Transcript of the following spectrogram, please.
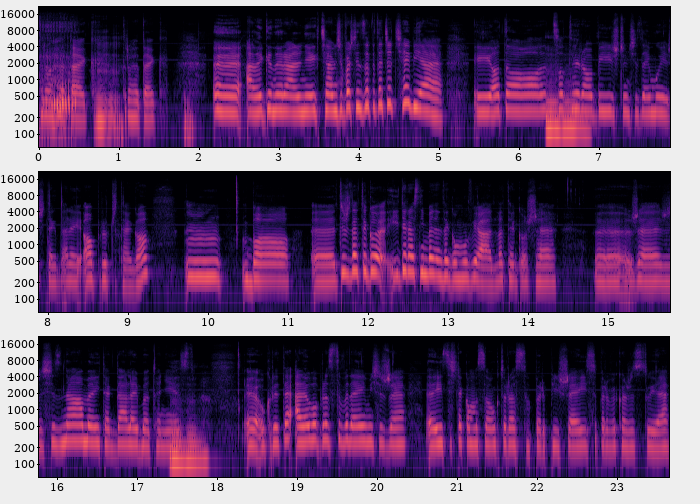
Trochę tak, mm. trochę tak. E, ale generalnie chciałam się właśnie zapytać o ciebie i o to, co ty -hmm. robisz, czym się zajmujesz i tak dalej, oprócz tego. Mm, bo e, też dlatego, i teraz nie będę tego mówiła, dlatego, że, e, że, że się znamy i tak dalej, bo to nie jest mm -hmm ukryte, ale po prostu wydaje mi się, że e, jesteś taką osobą, która super pisze i super wykorzystuje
